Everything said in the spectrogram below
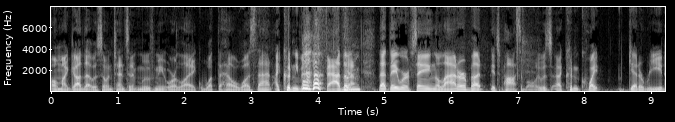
"Oh my god, that was so intense and it moved me," or like, "What the hell was that?" I couldn't even fathom Yeah. that they were saying the latter, but it's possible. It was I couldn't quite get a read,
